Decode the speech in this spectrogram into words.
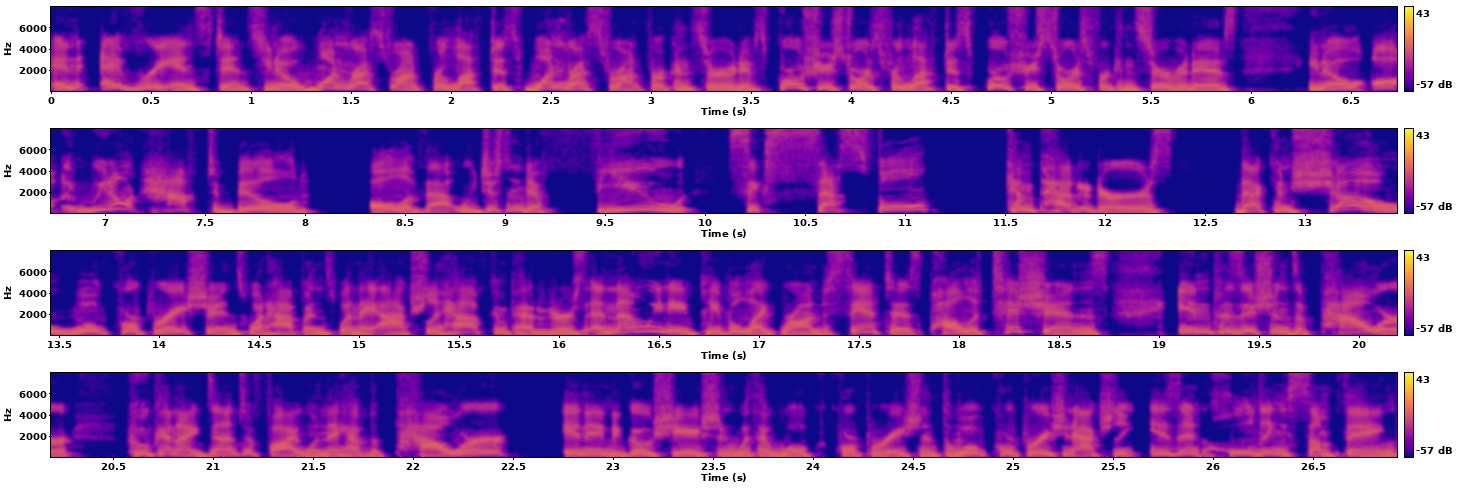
in every instance. You know, one restaurant for leftists, one restaurant for conservatives, grocery stores for leftists, grocery stores for conservatives. You know, all, we don't have to build all of that. We just need a few successful competitors that can show woke corporations what happens when they actually have competitors. And then we need people like Ron DeSantis, politicians in positions of power who can identify when they have the power in a negotiation with a woke corporation. The woke corporation actually isn't holding something,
